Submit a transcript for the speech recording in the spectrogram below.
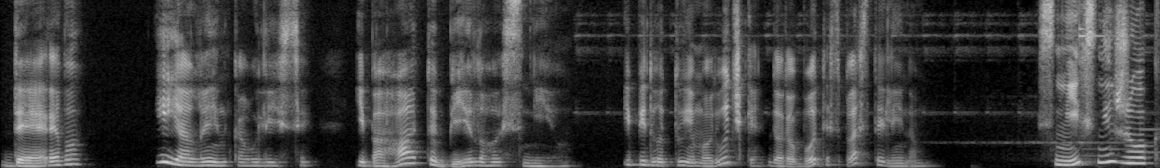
Дерево і ялинка у лісі, і багато білого снігу. І підготуємо ручки до роботи з пластиліном. Сніг сніжок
